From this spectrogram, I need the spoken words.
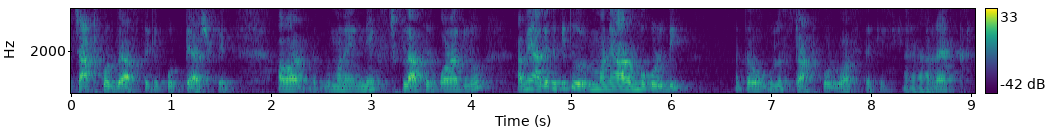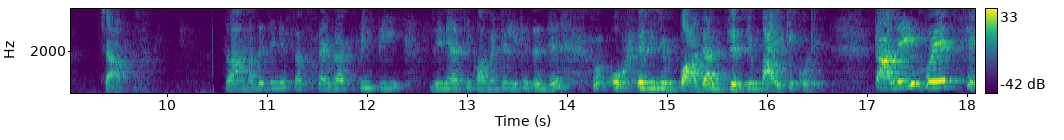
স্টার্ট করবে আজ থেকে পড়তে আসবে। আবার মানে নেক্সট ক্লাসের পড়াগুলো আমি আগে থেকেই তো মানে আরম্ভ করে দিই, তো ওগুলো স্টার্ট করব আজ থেকে, আর এক চাপ। তো আমাদের যিনি সাবস্ক্রাইবার প্রীতি, যিনি আর কি কমেন্টে লিখেছেন যে, ওকে নিয়ে বাজার যেতে বাইকে করে তাহলেই হয়েছে।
